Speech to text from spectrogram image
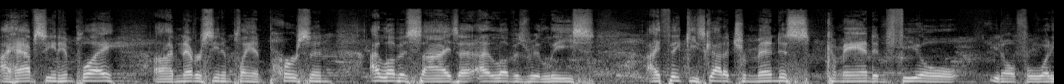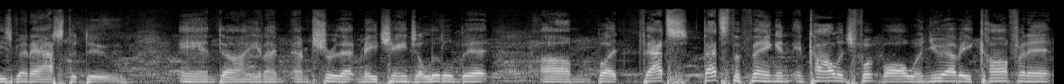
I have seen him play. Uh, I've never seen him play in person. I love his size. I, I love his release. I think he's got a tremendous command and feel, you know, for what he's been asked to do. And, uh, and I'm, I'm sure that may change a little bit. Um, but that's that's the thing in, in college football when you have a confident,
